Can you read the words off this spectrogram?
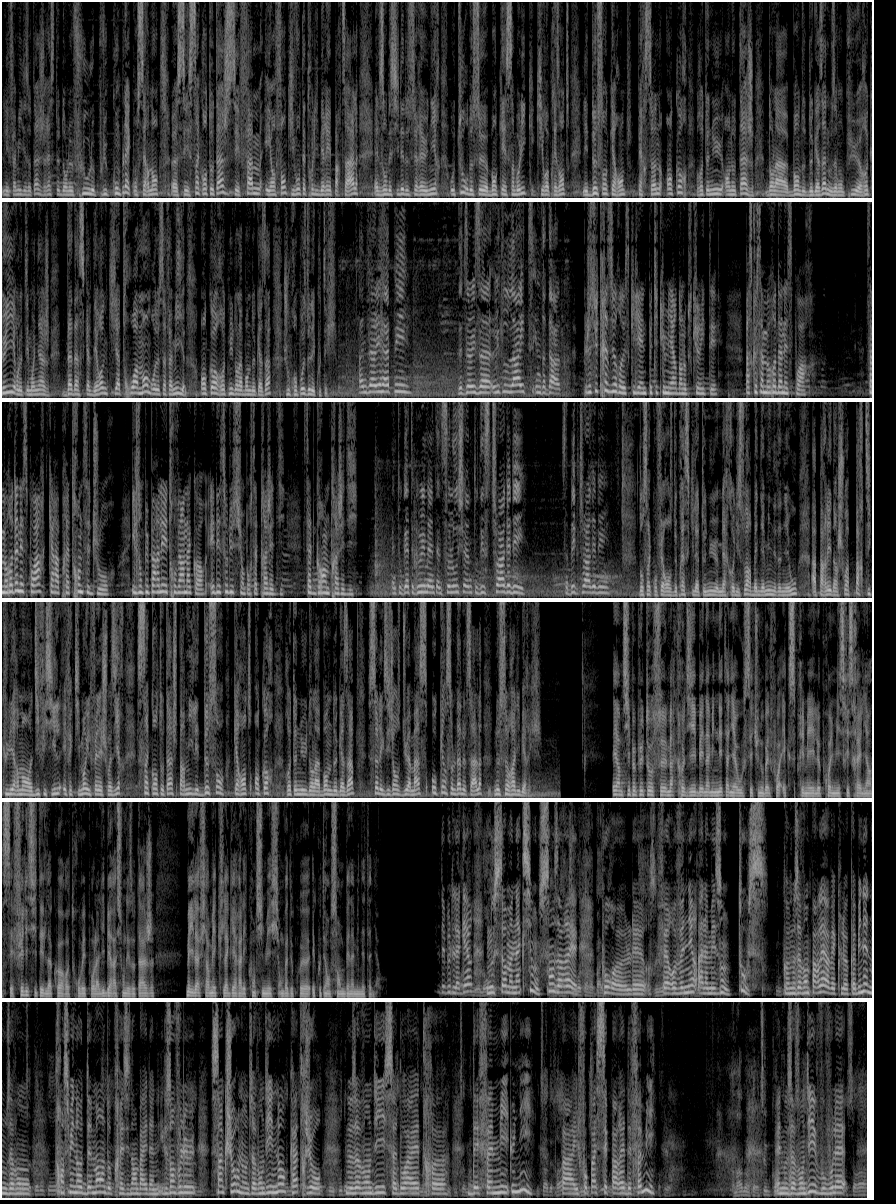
les familles des otages restent dans le flou le plus complet concernant euh, ces 50 otages, ces femmes et enfants qui vont être libérés par Tsahal. Elles ont décidé de se réunir autour de ce banquet symbolique qui représente les 240 personnes encore retenues en otage dans la bande de Gaza. Nous avons pu recueillir le témoignage d'Adas Calderon qui a trois membres de sa famille encore retenus dans la bande de Gaza. Je vous propose de l'écouter. Je suis très heureuse qu'il y ait une petite lumière dans l'obscurité, parce que ça me redonne espoir. Ça me redonne espoir car après 37 jours, ils ont pu parler et trouver un accord et des solutions pour cette tragédie, cette grande tragédie. It's a big tragedy. Dans sa conférence de presse qu'il a tenue mercredi soir, Benjamin Netanyahu a parlé d'un choix particulièrement difficile. Effectivement, il fallait choisir 50 otages parmi les 240 encore retenus dans la bande de Gaza. Seule exigence du Hamas, aucun soldat de Tsahal ne sera libéré. Et un petit peu plus tôt ce mercredi, Benjamin Netanyahou s'est une nouvelle fois exprimé. Le Premier ministre israélien s'est félicité de l'accord trouvé pour la libération des otages, mais il a affirmé que la guerre allait continuer. On va euh, écouter ensemble Benjamin Netanyahou le début de la guerre, nous sommes en action sans arrêt pour euh, les faire revenir à la maison, tous. Quand nous avons parlé avec le cabinet, nous avons transmis nos demandes au président Biden. Ils ont voulu cinq jours, nous avons dit non, quatre jours. Nous avons dit ça doit être euh, des familles unies. Il ne faut pas séparer des familles. Et nous avons dit,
